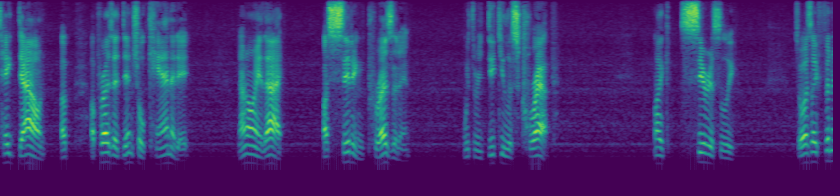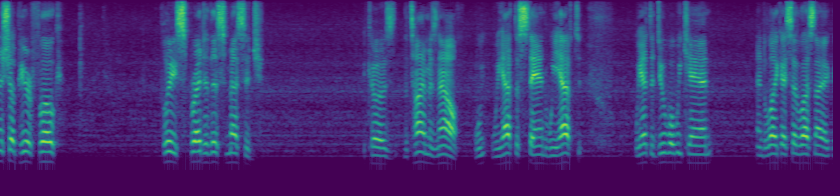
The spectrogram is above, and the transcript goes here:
take down a, a presidential candidate? Not only that, a sitting president with ridiculous crap. Like, seriously. So, as I finish up here, folk, please spread to this message because the time is now. We, we have to stand. We have to we have to do what we can, and like I said last night,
